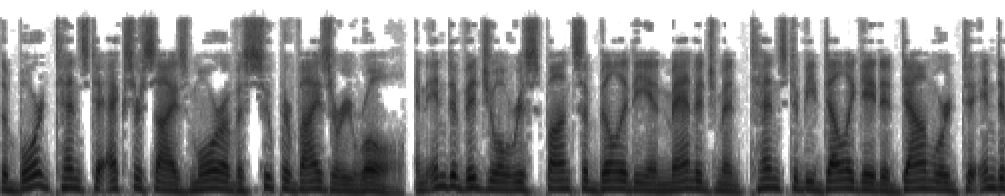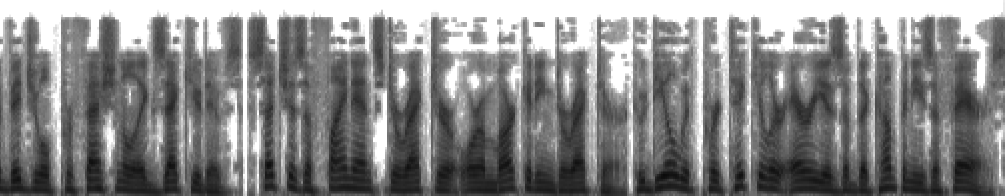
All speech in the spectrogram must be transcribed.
the board tends to exercise more of a supervisory role, and individual responsibility and management tends to be delegated downward to individual professional executives such as a finance director or a marketing director who deal with particular areas of the company's affairs.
